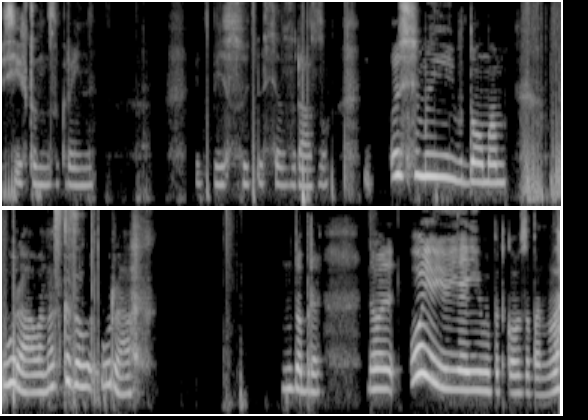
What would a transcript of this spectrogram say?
Усі, хто не з України. Відписуйтеся зразу. Ось ми вдома. Ура! Вона сказала ура. Ну, добре. Давай. Ой-ой-ой, я її випадково запевнила.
